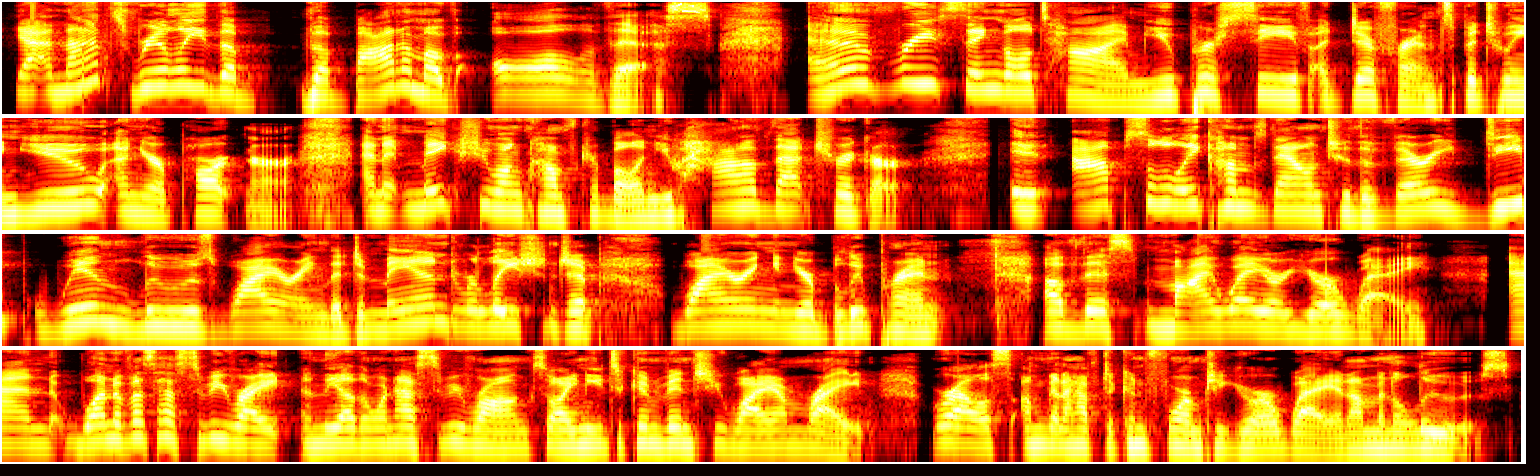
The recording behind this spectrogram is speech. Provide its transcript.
Yeah, and that's really the the bottom of all of this. Every single time you perceive a difference between you and your partner and it makes you uncomfortable and you have that trigger, it absolutely comes down to the very deep win lose wiring, the demand relationship wiring in your blueprint of this my way or your way. And one of us has to be right and the other one has to be wrong. So I need to convince you why I'm right, or else I'm going to have to conform to your way and I'm going to lose.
